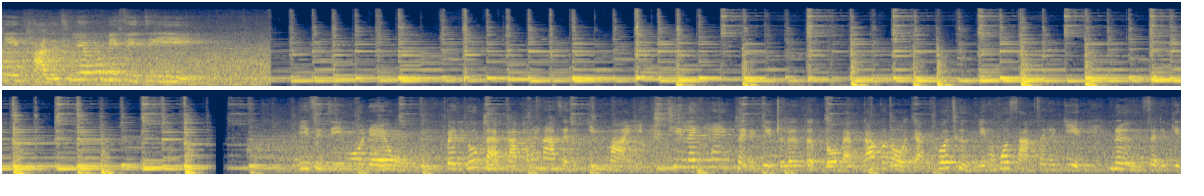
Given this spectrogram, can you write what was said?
กีนค่ะ หรือที่เรียกว่า BCG การพัฒนาเศรษฐกิจใหม่ ที่เร่งให้เศรษฐกิจเจริญเติบโตแบบก้าวกระโดดอย่างทั่วถึงมีทั้งหมด 3 เศรษฐกิจ 1. เศรษฐกิจ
